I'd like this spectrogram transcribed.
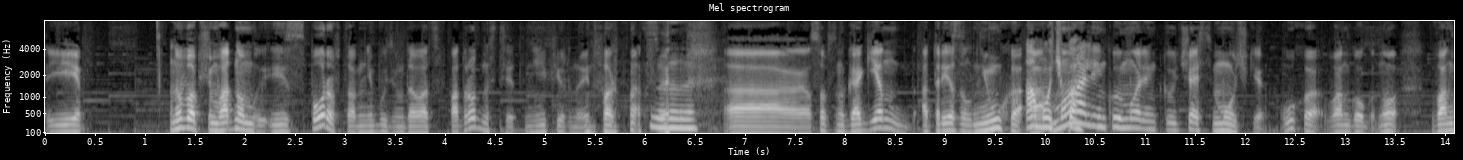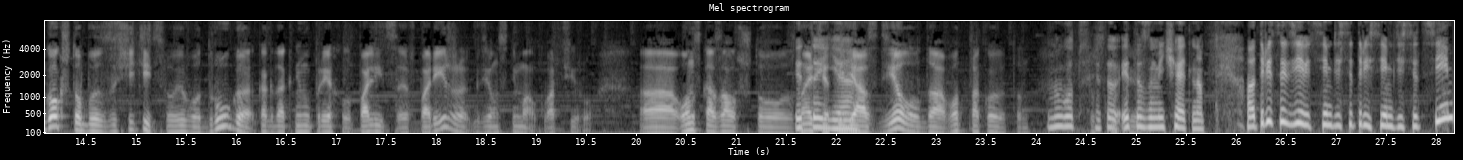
И, ну, в общем, в одном из споров, там не будем вдаваться в подробности, это не эфирная информация. Да-да-да. А, собственно, Гоген отрезал не ухо, А а, маленькую-маленькую часть мочки уха Ван Гога. Но Ван Гог, чтобы защитить своего друга, когда к нему приехала полиция в Париже, где он снимал квартиру, Он сказал, что, Это знаете, это я. я сделал, да, вот такой вот он. Ну вот, это, это замечательно. А, 39 73 77.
